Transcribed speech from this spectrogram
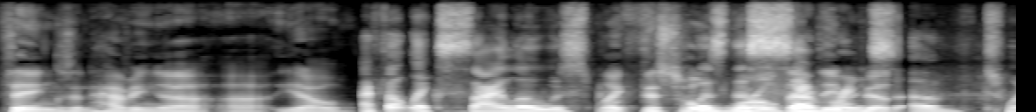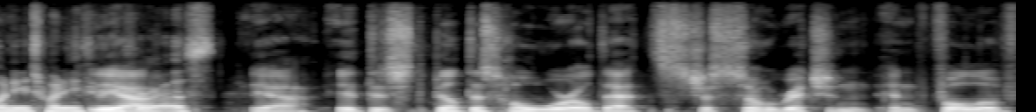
things and having a, a you know I felt like Silo was Like, this whole was the world that they severance built- of 2023 Yeah. for us. yeah it just built this whole world that's just so rich and, and full of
